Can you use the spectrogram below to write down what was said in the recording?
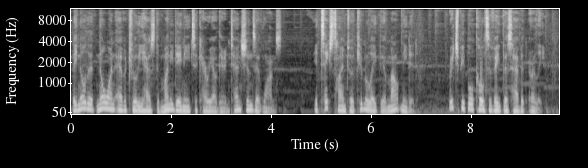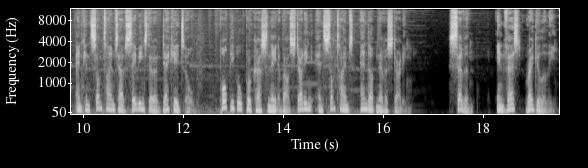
They know that no one ever truly has the money they need to carry out their intentions at once. It takes time to accumulate the amount needed. Rich people cultivate this habit early and can sometimes have savings that are decades old. Poor people procrastinate about starting and sometimes end up never starting. 7. Invest regularly.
